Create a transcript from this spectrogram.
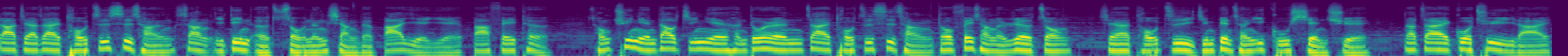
大家在投资市场上一定耳熟能详的巴爷爷巴菲特，从去年到今年，很多人在投资市场都非常的热衷。现在投资已经变成一股显学。那在过去以来，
